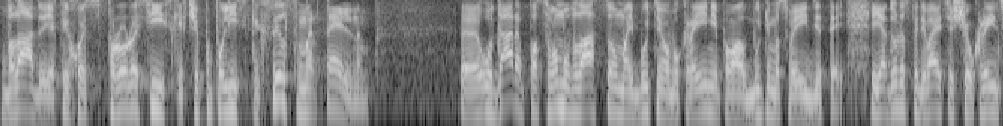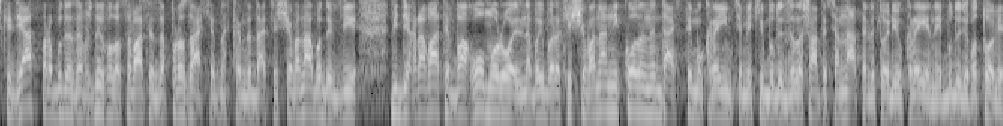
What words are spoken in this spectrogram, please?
владу якихось проросійських чи популістських сил смертельним. Е, удари по своєму власному майбутньому в Україні, по майбутньому своїх дітей. І я дуже сподіваюся, що українська діаспора буде завжди голосувати за прозахідних кандидатів, що вона буде відігравати вагому роль на виборах, і що вона ніколи не дасть тим українцям, які будуть залишатися на території України і будуть готові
